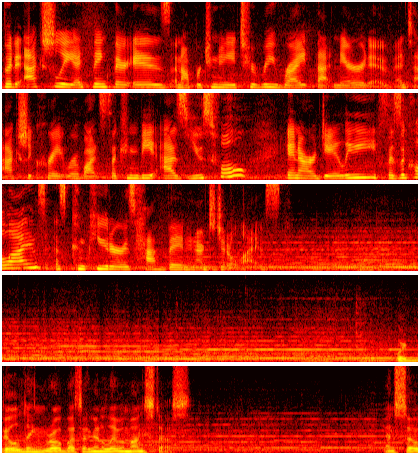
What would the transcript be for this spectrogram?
But actually, I think there is an opportunity to rewrite that narrative and to actually create robots that can be as useful in our daily physical lives as computers have been in our digital lives. We're building robots that are going to live amongst us. And so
